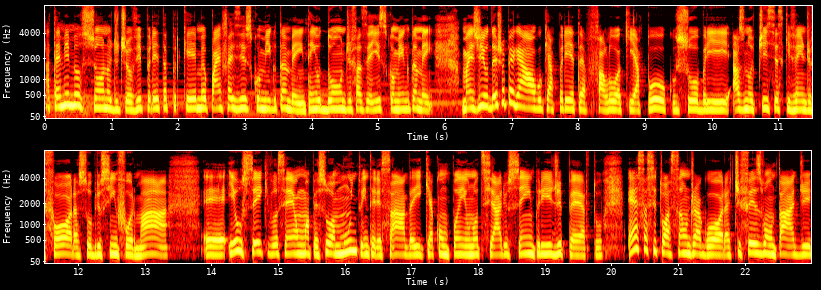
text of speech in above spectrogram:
Até me emociono de te ouvir, Preta, porque meu pai faz isso comigo também, tem o dom de fazer isso comigo também. Mas, Gil, deixa eu pegar algo que a Preta falou aqui há pouco sobre as notícias que vêm de fora, sobre o se informar. É, eu sei que você é uma pessoa muito interessada e que acompanha o noticiário sempre de perto. Essa situação de agora te fez vontade,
